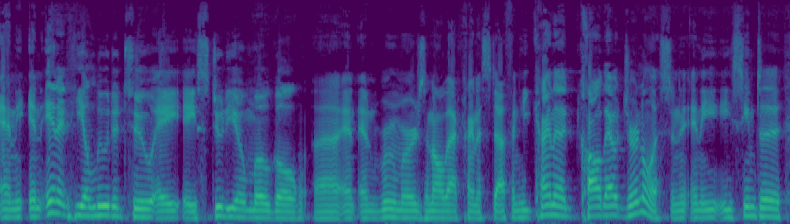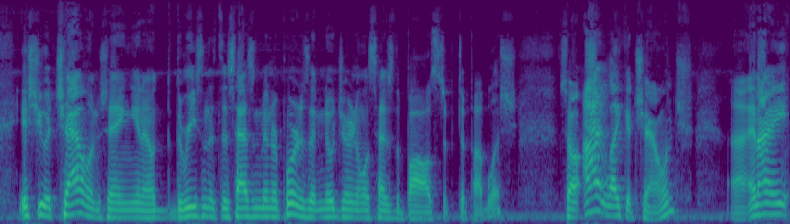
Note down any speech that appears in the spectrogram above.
and, and in it he alluded to a, a studio mogul uh, and, and rumors and all that kind of stuff. And he kind of called out journalists, and, and he, he seemed to issue a challenge saying, you know, the reason that this hasn't been reported is that no journalist has the balls to, to publish. So I like a challenge. Uh, and I,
